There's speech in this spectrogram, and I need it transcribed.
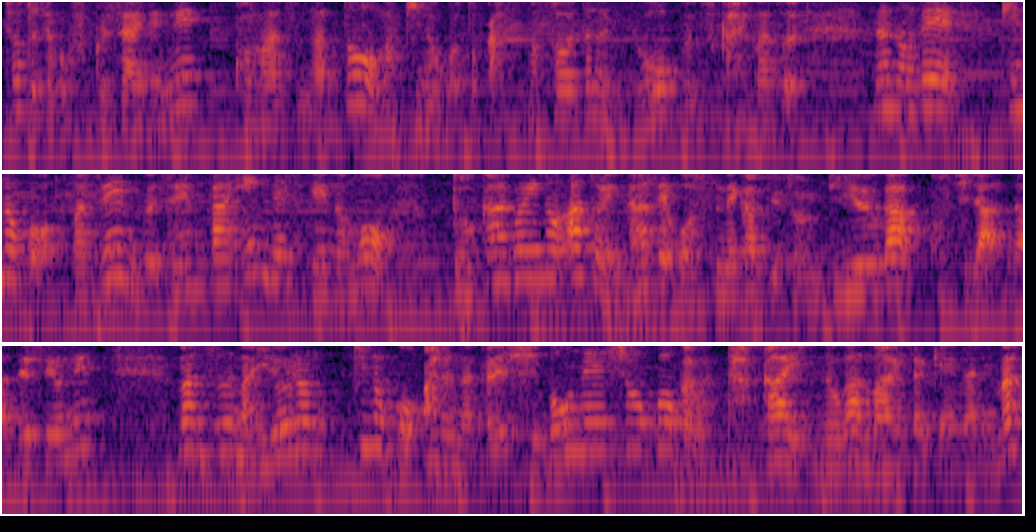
ちょっとじゃあ副菜でね小松菜と、まあ、きのことか、まあ、そういったのによく使います。なのできのこ、まあ、全部全般いいんですけれどもドカ食いの後になぜおすすめかというその理由がこちらなんですよね。まずいろいろきのこある中で脂肪燃焼効果が高いのが舞茸になります。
